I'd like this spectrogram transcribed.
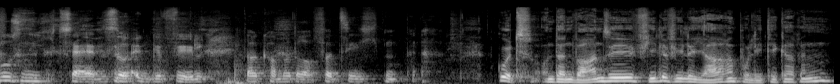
muss nicht sein, so ein Gefühl. Da kann man darauf verzichten. Gut, und dann waren Sie viele, viele Jahre Politikerin.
